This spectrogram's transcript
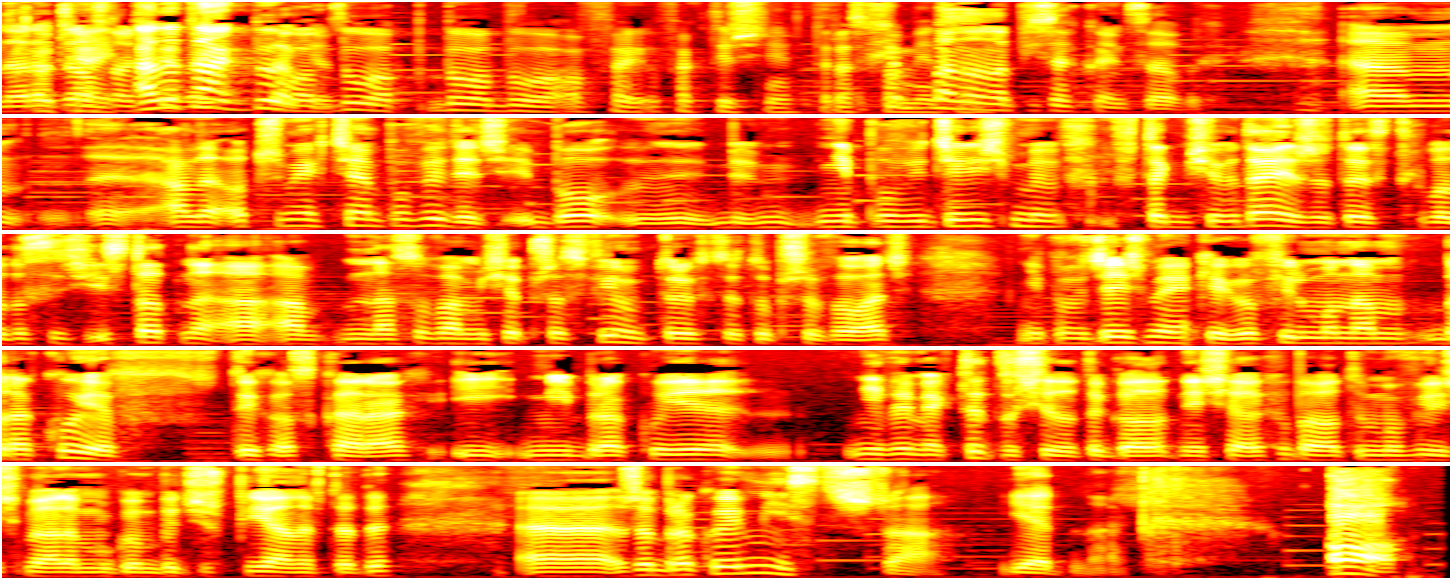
Nora. Jones tam A no tak, było, jest. było, było, było, faktycznie, teraz Chyba pamiętam. na napisach końcowych. E, ale o czym ja chciałem powiedzieć, bo y, nie powiedzieliśmy, tak mi się wydaje, że to jest chyba dosyć istotne, a, a nasuwa mi się przez film, który chcę tu przywołać. Nie powiedzieliśmy, jakiego filmu nam brakuje w tych Oscarach i mi brakuje, nie wiem jak ty to się do tego odniesie, ale chyba o tym mówiliśmy, ale mogłem być już pijany wtedy, e, że brakuje mistrza jednak. O!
